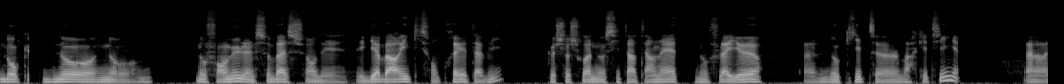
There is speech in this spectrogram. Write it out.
Donc, nos, nos, nos formules, elles se basent sur des, gabarits qui sont préétablis, que ce soit nos sites internet, nos flyers, euh, nos kits euh, marketing. Euh,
